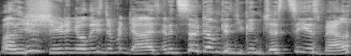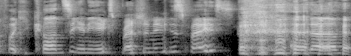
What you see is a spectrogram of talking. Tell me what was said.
while he's shooting all these different guys, and it's so dumb because you can just see his mouth, like you can't see any expression in his face. and, um,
